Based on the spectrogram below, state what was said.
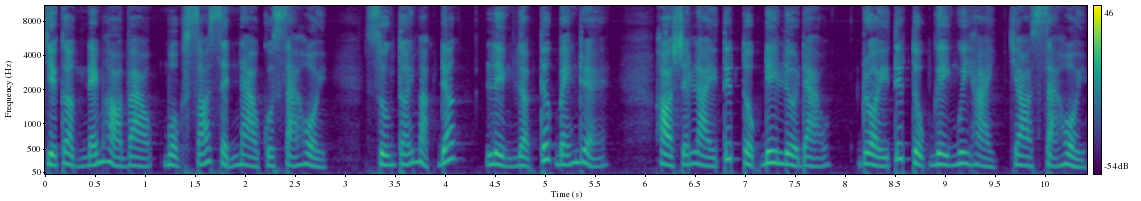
Chỉ cần ném họ vào một xó xỉnh nào của xã hội, xuống tới mặt đất liền lập tức bén rễ. Họ sẽ lại tiếp tục đi lừa đảo, rồi tiếp tục gây nguy hại cho xã hội.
